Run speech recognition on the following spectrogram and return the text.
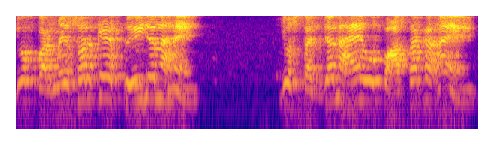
जो परमेश्वर के प्रियजन हैं, जो सज्जन हैं, उपासक हैं,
